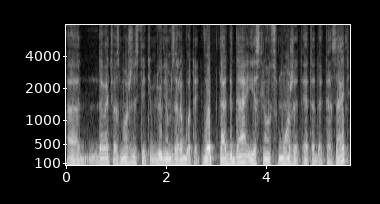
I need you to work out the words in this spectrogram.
э, давать возможность этим людям заработать. Вот тогда, если он сможет это доказать,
